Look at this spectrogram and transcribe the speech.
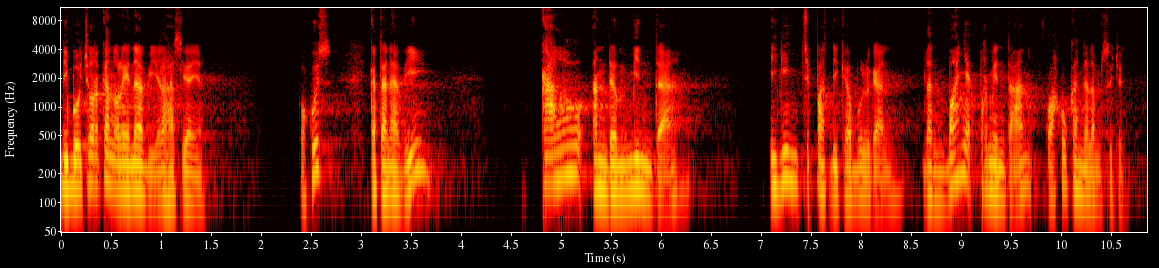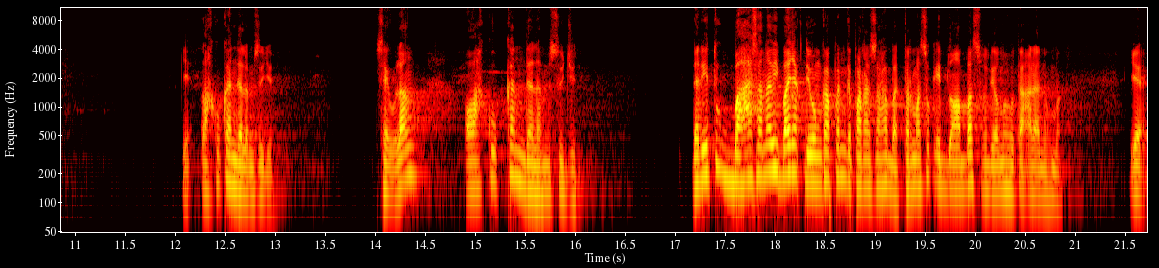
dibocorkan oleh Nabi rahasianya. Fokus, kata Nabi, kalau Anda minta, ingin cepat dikabulkan, dan banyak permintaan, lakukan dalam sujud. Ya, lakukan dalam sujud. Saya ulang, lakukan dalam sujud. Dan itu bahasa Nabi banyak diungkapkan kepada sahabat, termasuk Ibnu Abbas radhiyallahu taala anhu. Ya.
